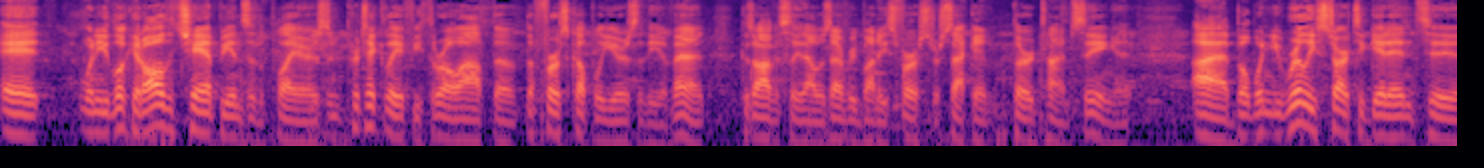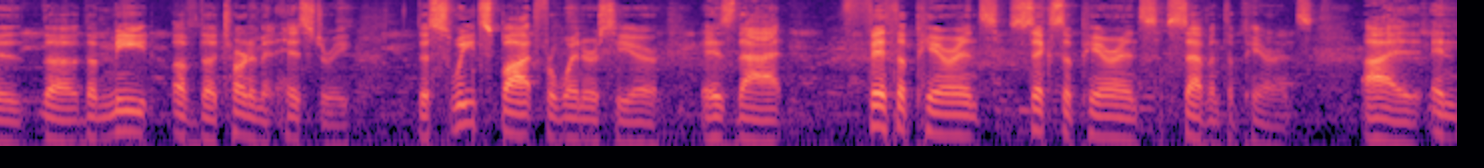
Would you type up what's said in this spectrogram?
it when you look at all the champions of the players, and particularly if you throw out the, the first couple years of the event, because obviously that was everybody's first or second, third time seeing it. Uh, but when you really start to get into the, the meat of the tournament history, the sweet spot for winners here is that fifth appearance, sixth appearance, seventh appearance. Uh, and,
